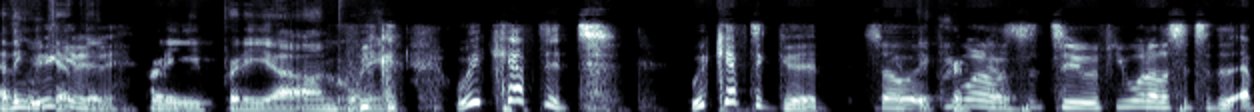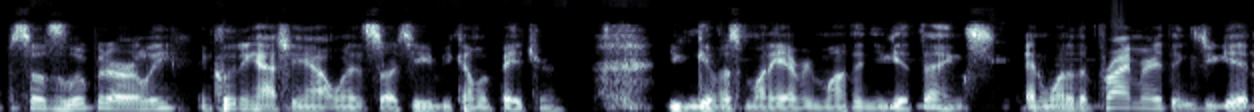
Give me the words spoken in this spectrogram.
I think we, we kept it it. pretty pretty uh, on point. c- we kept it we kept it good so if you want to listen to if you want to listen to the episodes a little bit early including hashing out when it starts you can become a patron you can give us money every month and you get things and one of the primary things you get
